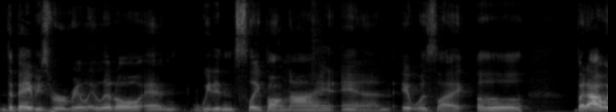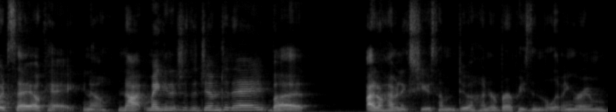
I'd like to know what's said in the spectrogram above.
the babies were really little and we didn't sleep all night and it was like, ugh. But I would say, okay, you know, not making it to the gym today, but I don't have an excuse. I'm gonna do 100 burpees in the living room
